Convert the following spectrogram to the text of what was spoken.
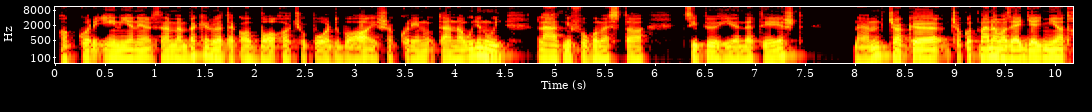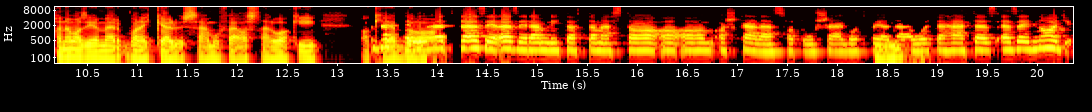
akkor én ilyen értelemben bekerültek abba a csoportba, és akkor én utána ugyanúgy látni fogom ezt a cipőhirdetést, nem, csak, csak ott már nem az egy-egy miatt, hanem azért, mert van egy kellő számú felhasználó, aki, aki de, ebbe a... Ezért, ezért említettem ezt a, a, a, a skálázhatóságot mhm. például. Mm. Tehát ez, ez egy, nagy,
